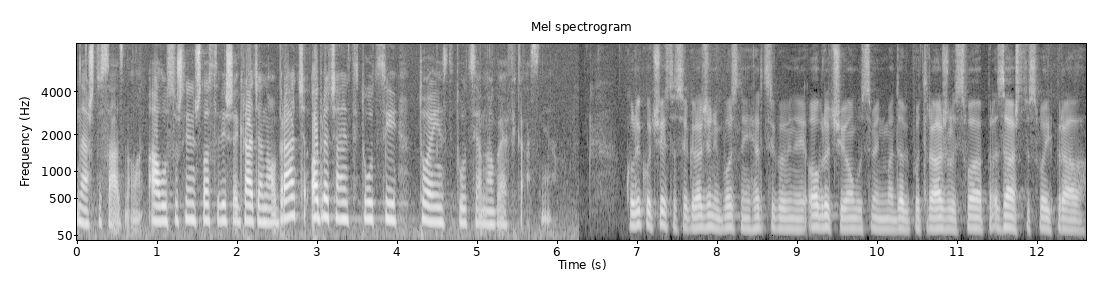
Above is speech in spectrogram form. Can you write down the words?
nešto saznala. Ali u suštini što se više građana obraća, obraća instituciji, to je institucija mnogo efikasnija. Koliko često se građani Bosne i Hercegovine obraćaju ombudsmenima da bi potražili svoja, zaštitu svojih prava?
